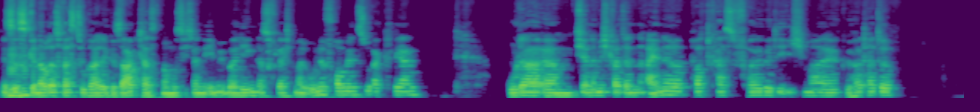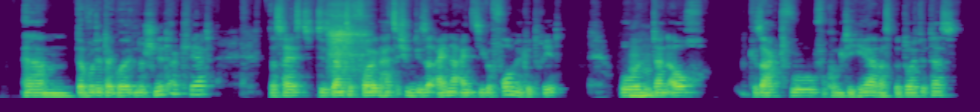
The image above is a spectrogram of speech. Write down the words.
ist mhm. es genau das, was du gerade gesagt hast. Man muss sich dann eben überlegen, das vielleicht mal ohne Formeln zu erklären. Oder ähm, ich erinnere mich gerade an eine Podcast-Folge, die ich mal gehört hatte. Ähm, da wurde der goldene Schnitt erklärt. Das heißt, diese ganze Folge hat sich um diese eine einzige Formel gedreht und mhm. dann auch gesagt, wo, wo kommt die her, was bedeutet das?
